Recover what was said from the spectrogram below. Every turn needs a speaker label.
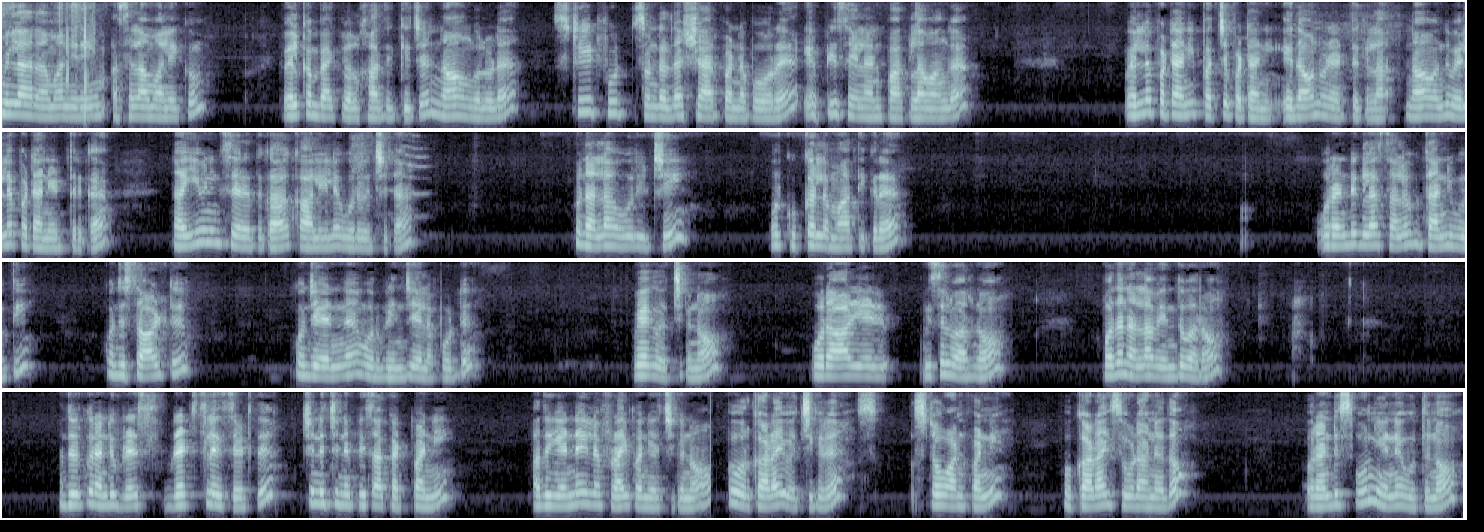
Speaker 1: பிஸ்மில்லா ரஹ்மான் இரையும் அஸ்லாம் வலைக்கும் welcome back to Al kitchen நான் உங்களோட ஸ்ட்ரீட் ஃபுட் சுண்டல் தான் ஷேர் பண்ண போகிறேன் எப்படி செய்யலான்னு பார்க்கலாம் வாங்க. வெள்ளை பட்டாணி பச்சை பட்டாணி ஏதாவது ஒன்று எடுத்துக்கலாம். நான் வந்து வெள்ளை பட்டாணி எடுத்திருக்கேன். நான் ஈவினிங் செய்கிறதுக்காக காலையில் ஊற வச்சுட்டேன். இப்போ நல்லா ஊறிச்சு ஒரு குக்கரில் மாற்றிக்கிறேன் ஒரு ரெண்டு கிளாஸ் அளவுக்கு தண்ணி ஊற்றி கொஞ்சம் சால்ட்டு கொஞ்சம் எண்ணெய் ஒரு பிரிஞ்சி போட்டு வேக வச்சுக்கணும். ஒரு ஆறு ஏழு விசில் வரணும். அப்போ தான் நல்லா வெந்து வரும். அதுக்கு ரெண்டு பிரெட் பிரெட் ஸ்லைஸ் எடுத்து சின்ன சின்ன பீஸாக கட் பண்ணி அது எண்ணெயில் ஃப்ரை பண்ணி வச்சுக்கணும். இப்போ ஒரு கடாய் வச்சுக்கிறேன். ஸ்டவ் ஆன் பண்ணி இப்போ கடாய் சூடானதும் ஒரு ரெண்டு ஸ்பூன் எண்ணெய் ஊற்றணும்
